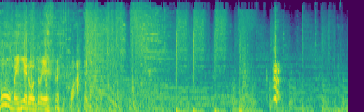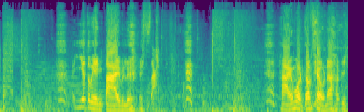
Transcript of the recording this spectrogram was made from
บูมไอเฮียโดนตัวเองด้วยควายเฮียตัวเองตายไปเลยไอ้สัสหายหมดครับแถวหน้าพี่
